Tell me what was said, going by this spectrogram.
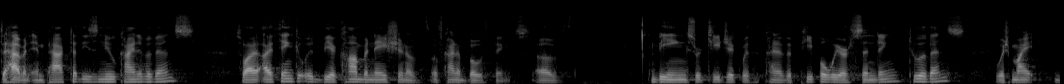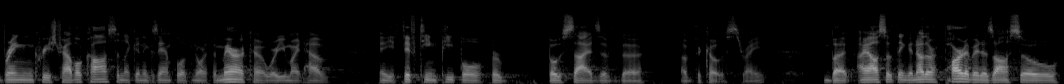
to have an impact at these new kind of events so i, I think it would be a combination of, of kind of both things of being strategic with kind of the people we are sending to events, which might bring increased travel costs. And like an example of North America, where you might have maybe 15 people for both sides of the of the coast, right? But I also think another part of it is also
